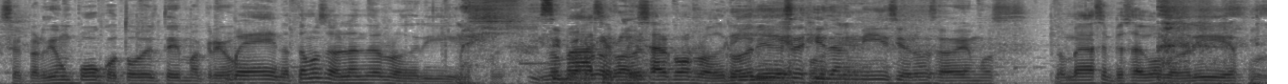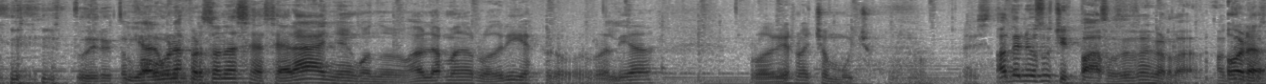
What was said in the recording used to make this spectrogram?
Se perdió un poco todo el tema, creo. Bueno, estamos hablando de Rodríguez. pues. Y no sí, me vas a Rod- empezar con Rodríguez. Rodríguez es Hit and Miss, ya lo sabemos. No me vas a empezar con Rodríguez porque... Tu director Y algunas favorito. personas se, se arañan cuando hablas más de Rodríguez, pero en realidad Rodríguez no ha hecho mucho. ¿no? Este- Ha tenido sus chispazos, eso es verdad. Ahora,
